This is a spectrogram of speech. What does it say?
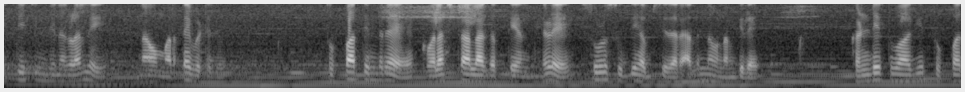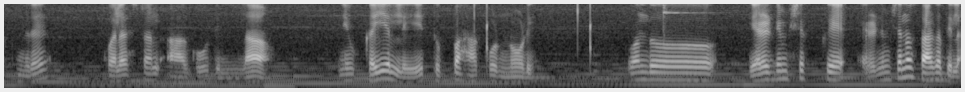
ಇತ್ತೀಚಿನ ದಿನಗಳಲ್ಲಿ ನಾವು ಮರ್ತೇ ಬಿಟ್ಟಿದ್ದೀವಿ. ತುಪ್ಪ ತಿಂದರೆ ಕೊಲೆಸ್ಟ್ರಾಲ್ ಆಗುತ್ತೆ ಅಂತ ಹೇಳಿ ಸುಳ್ಳು ಸುದ್ದಿ ಹಬ್ಬಿಸಿದ್ದಾರೆ. ಅದನ್ನು ನಾವು ನಂಬಿದೆ. ಖಂಡಿತವಾಗಿ ತುಪ್ಪ ತಿಂದರೆ ಕೊಲೆಸ್ಟ್ರಾಲ್ ಆಗೋದಿಲ್ಲ. ನೀವು ಕೈಯಲ್ಲಿ ತುಪ್ಪ ಹಾಕ್ಕೊಂಡು ನೋಡಿ. ಒಂದು ಎರಡು ನಿಮಿಷಕ್ಕೆ, ಎರಡು ನಿಮಿಷನೂ ಸಾಗೋದಿಲ್ಲ.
